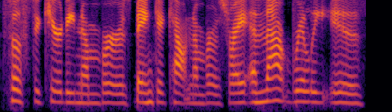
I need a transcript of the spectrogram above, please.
social security numbers, bank account numbers, right? And that really is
